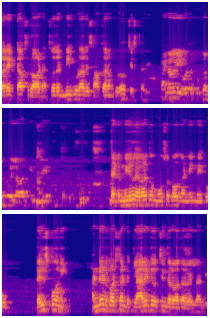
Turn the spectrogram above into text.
correct of fraud so that మీకు కూడా అది సహకారం కూడా వచ్చేస్తుంది? దట్ మీరు ఎవరితో మోసపోకండి మీకు తెలుసుకొని హండ్రెడ్ పర్సెంట్ క్లారిటీ వచ్చిన తర్వాత వెళ్ళాలి.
